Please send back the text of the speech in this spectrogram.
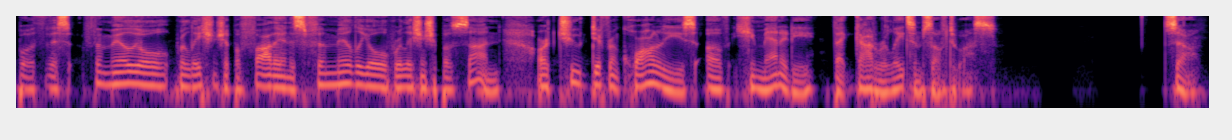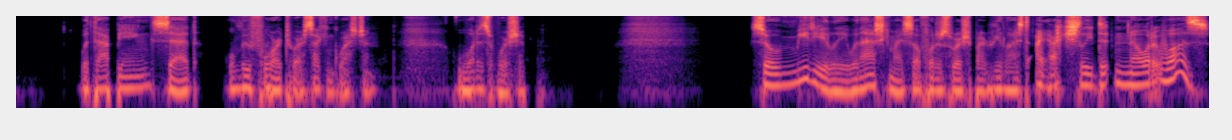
both this familial relationship of father and this familial relationship of son are two different qualities of humanity that God relates himself to us. So, with that being said, we'll move forward to our second question What is worship? So, immediately when asking myself what is worship, I realized I actually didn't know what it was.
